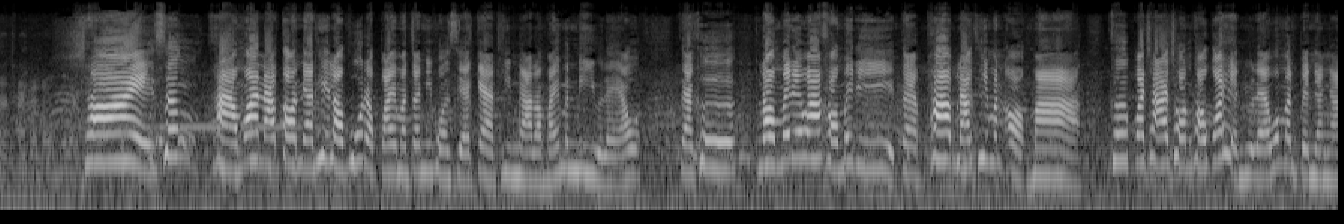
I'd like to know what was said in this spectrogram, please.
จะใช้กับเราเมื่อไหร่ใช่ ซึ่งถามว่านะตอนเนี้ยที่เราพูดออกไปมันจะมีผลเสียแก่ทีมงานเราไหมมันมีอยู่แล้ว แต่คือเราไม่ได้ว่าเขาไม่ดี แต่ภาพลักษณ์ที่มันออกมา คือประชาชนเขาก็เห็นอยู่แล้วว่ามันเป็นยังไง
